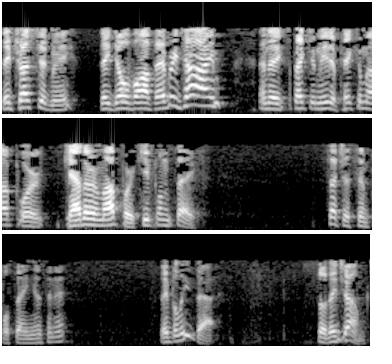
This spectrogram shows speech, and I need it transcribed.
They trusted me. They dove off every time, and they expected me to pick them up or gather them up or keep them safe. Such a simple thing, isn't it? They believed that. So they jumped.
